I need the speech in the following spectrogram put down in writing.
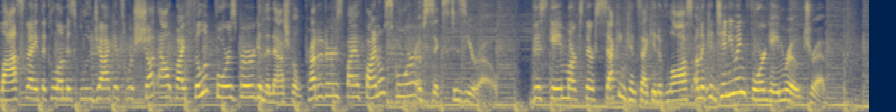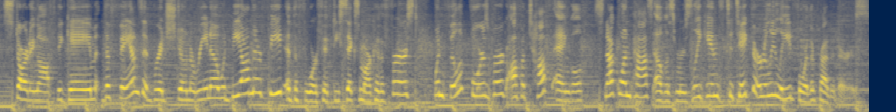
Last night, the Columbus Blue Jackets were shut out by Filip Forsberg and the Nashville Predators by a final score of 6 0. This game marks their second consecutive loss on a continuing four game road trip. Starting off the game, the fans at Bridgestone Arena would be on their feet at the 456 mark of the first when Filip Forsberg, off a tough angle, snuck one past Elvis Merzlikins to take the early lead for the Predators.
